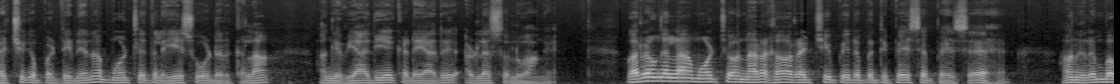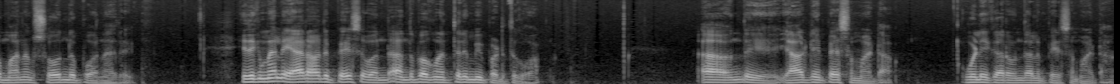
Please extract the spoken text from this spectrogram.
ரட்சிக்கப்பட்டீங்கன்னா மோட்சத்தில் இயேசுவோடு இருக்கலாம். அங்கே வியாதியே கிடையாது அப்படிலாம் சொல்லுவாங்க. வர்றவங்கெல்லாம் மோட்சம் நரகம் ரட்சிப்பு இதை பற்றி பேச பேச அவனுக்கு ரொம்ப மனம் சோர்ந்து போனார். இதுக்கு மேலே யாராவது பேச வந்தால் அந்த பக்கம் திரும்பி படுத்துக்குவான். வந்து யார்கிட்டையும் பேச மாட்டான். ஊழியக்காரன் வந்தாலும் பேச மாட்டான்.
